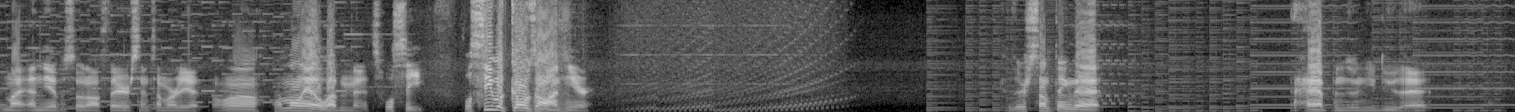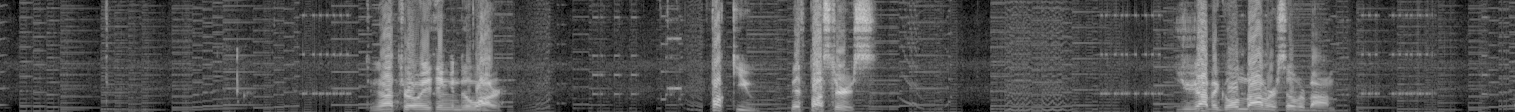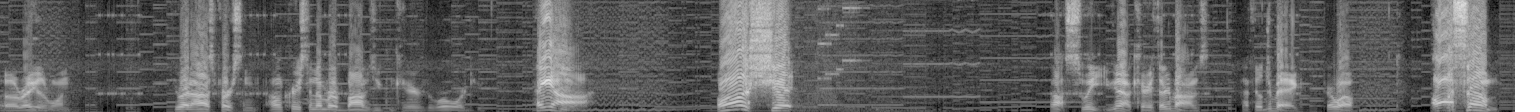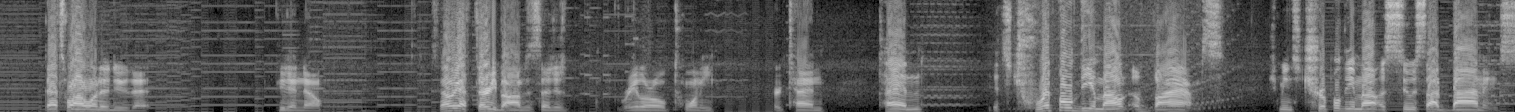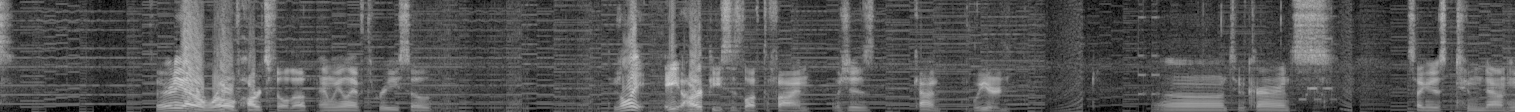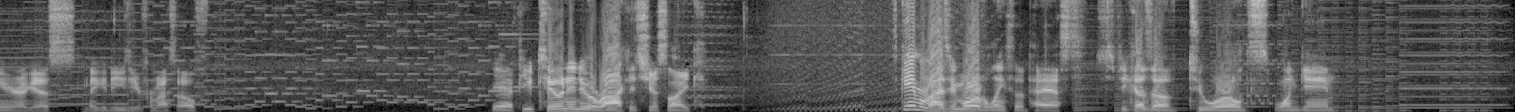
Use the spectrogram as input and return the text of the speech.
I might end the episode off there since I'm already at, well, I'm only at 11 minutes. We'll see. We'll see what goes on here. Because there's something that happens when you do that. Do not throw anything into the water. Fuck you, Mythbusters! Did you drop a golden bomb or a silver bomb? A regular one. You're an honest person. I'll increase the number of bombs you can carry to reward you. Hey-ya! Oh, shit! Oh, sweet. You can now carry 30 bombs. I filled your bag. Farewell. Awesome! That's why I wanted to do that. You didn't know. So now we got 30 bombs instead of just regular old 20. Or 10. 10. It's tripled the amount of bombs. Which means triple the amount of suicide bombings. So we already got a row of hearts filled up, and we only have three, so... There's only eight heart pieces left to find, which is kind of weird. Uh, tune currents. So I can just tune down here, I guess. Make it easier for myself. Yeah, if you tune into a rock, it's just like this game reminds me more of A Link to the Past. Just because of two worlds, one game.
